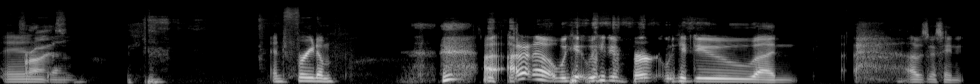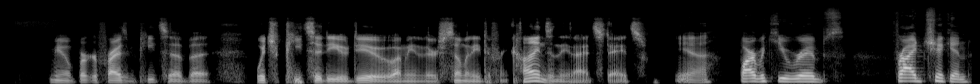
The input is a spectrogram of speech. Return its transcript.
and Fries. um, and freedom. I, I don't know. We could we could do burger. We could do. Uh, I was gonna say, you know, burger, fries, and pizza. But which pizza do you do? I mean, there's so many different kinds in the United States. Yeah, barbecue ribs, fried chicken,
